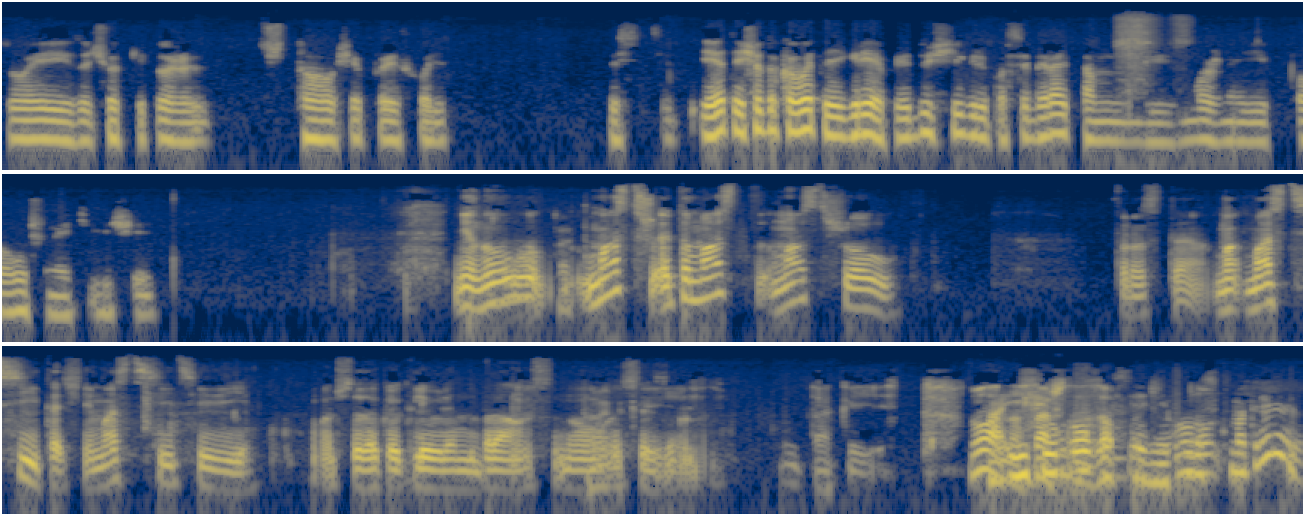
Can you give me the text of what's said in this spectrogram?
своей зачетки тоже. Что вообще происходит? То есть, и это еще только в этой игре. Предыдущие игры пособирать там можно и получше найти вещей. Не, ну, must, это must, must show. Просто must see, точнее, must see TV. Вот что такое Кливленд Браунс нового сезона. Так и есть. Ну ладно, а, и филгол за... последний. Вы ну... смотрели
